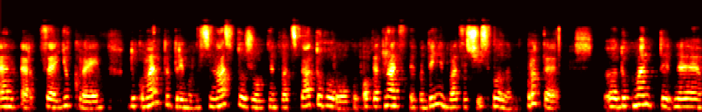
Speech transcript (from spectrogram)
НРЦ Ukraine. Документи отримали 17 жовтня 2025 року о 15 годині 26 хвилин. Проте е, документи не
